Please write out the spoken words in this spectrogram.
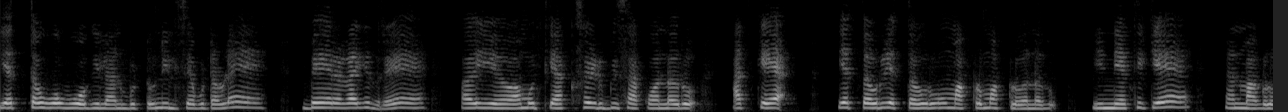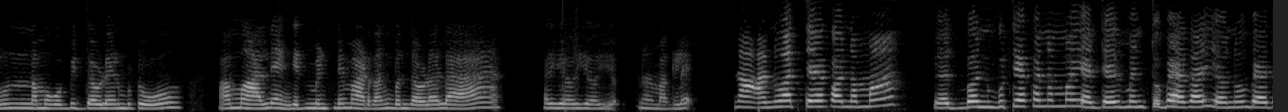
ಎತ್ತ ಹೋಗಿ ಹೋಗಿಲ್ಲ ಅಂದ್ಬಿಟ್ಟು ನಿಲ್ಸೇ ಬಿಟ್ಟವಳೆ. ಬೇರೆಯವರಾಗಿದ್ರೆ, ಅಯ್ಯೋ ಮುತ್ತಿ ಹಾಕಿ ಸೈಡ್ ಬಿಸಾಕು ಅನ್ನೋರು. ಅದಕ್ಕೆ ಎತ್ತವ್ರು ಎತ್ತವ್ರು ಮಕ್ಕಳು ಮಕ್ಕಳು ಅನ್ನೋದು. ಇನ್ನೆತ್ತಿಗೆ ನನ್ನ ಮಗಳು ನಮಗ ಬಿದ್ದವಳೆ ಅಂದ್ಬಿಟ್ಟು, ಆ ಮಾಲ್ನ ಎಂಗೇಜ್ಮೆಂಟ್ನೇ ಮಾಡ್ದಂಗೆ ಬಂದವಳಲ್ಲ. ಅಯ್ಯೋ ಅಯ್ಯೋ ಅಯ್ಯೋ ನನ್ನ ಮಗಳೇ. ನಾನು ಅತ್ತೆ ಕಣಮ್ಮ ಎದ್ ಬಂದ್ಬಿಟ್ಟೆ ಕಣಮ್ಮ ಎಂಗೇಜ್ಮೆಂಟು ಬೇಡ, ಏನು ಬೇಡ.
